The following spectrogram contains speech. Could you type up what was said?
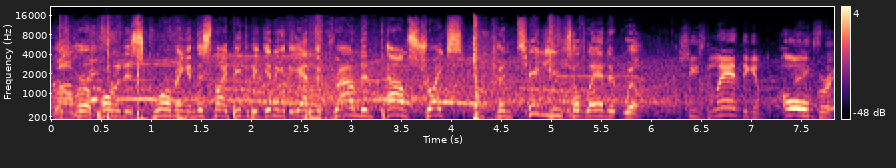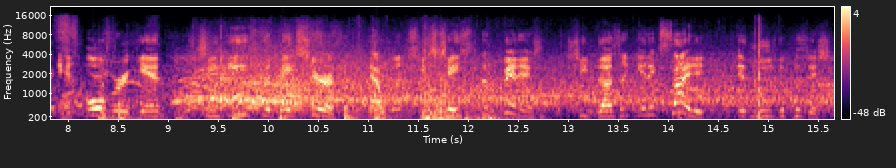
Well, her opponent is squirming, and this might be the beginning of the end. The ground and pound strikes continue to land at will. She's landing him over and over again. She needs to make sure that when she's chasing the finish, she doesn't get excited and lose the position.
